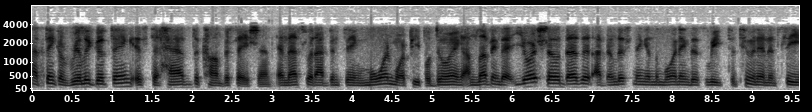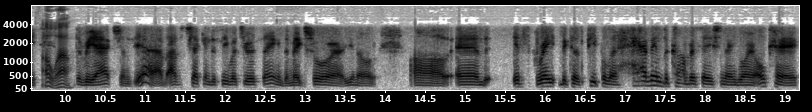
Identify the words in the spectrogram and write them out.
I think a really good thing is to have the conversation. And that's what I've been seeing more and more people doing. I'm loving that your show does it. I've been listening in the morning this week to tune in and see Oh wow! the reactions. Yeah, I, I was checking to see what you were saying to make sure, you know, uh, and it's great because people are having the conversation and going, okay,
